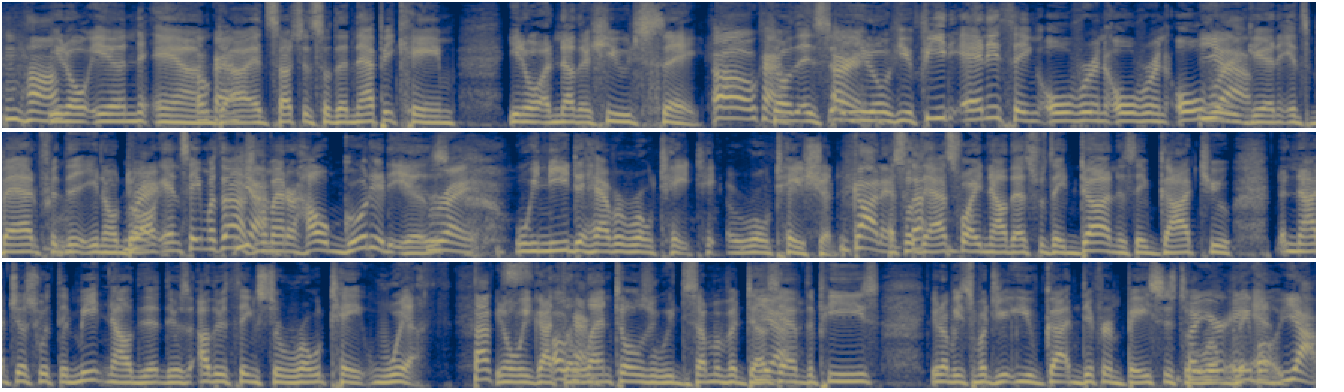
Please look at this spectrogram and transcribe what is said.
you know, in and Uh-huh. Okay. uh, and such, and so then that became you know another huge thing. Oh, okay. So it's, right. you know if you feed anything over and over and over Yeah. again, it's bad for the you know dog. Right. And same with us. Yeah. No matter how good it is, Right. We need to have a rotate a rotation. Got it. And so That- that's why now that's what they've done is they've got you not just with the meat now. there- There's other things to rotate with. That's- you know, we got the lentils. We some of it does Yeah. have the peas. You know, but you, you've got different bases to. But you're able, and- yeah.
